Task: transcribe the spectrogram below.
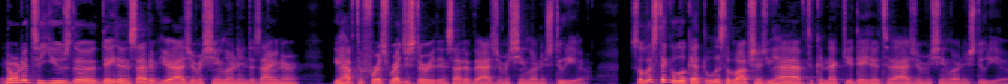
in order to use the data inside of your Azure Machine Learning Designer, you have to first register it inside of the Azure Machine Learning Studio. So let's take a look at the list of options you have to connect your data to Azure Machine Learning Studio.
